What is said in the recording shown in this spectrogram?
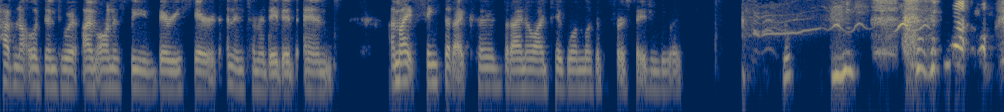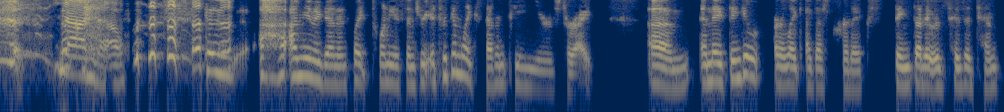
have not looked into it. I'm honestly very scared and intimidated, and I might think that I could, but I know I'd take one look at the first page and be like, no. yeah, no. because I mean, again, it's like 20th century. It took him like 17 years to write. Um, and they think it, or like I guess critics think that it was his attempt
